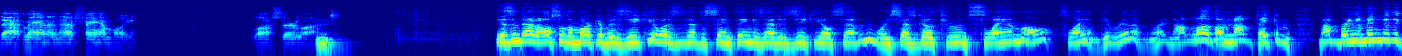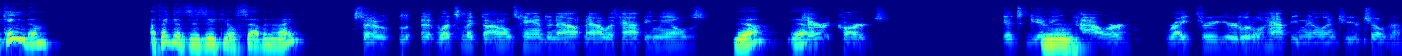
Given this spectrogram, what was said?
That man and that family lost their lives. Isn't that also the mark of Ezekiel? Isn't that the same thing as that Ezekiel 7, where he says, go through and slay them all? Slay them, get rid of them, right? Not love them, not take them, not bring them into the kingdom. I think it's Ezekiel 7, right? So, uh, what's McDonald's handing out now with Happy Meals? Yeah, yeah. Tarot cards. It's giving Mm. power right through your little Happy Meal into your children.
